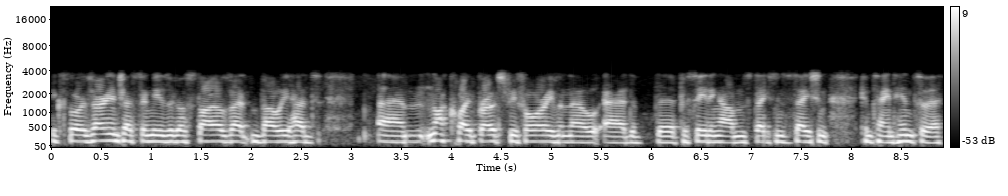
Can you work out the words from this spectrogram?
explores very interesting musical styles that Bowie had um, not quite broached before, even though uh, the, the preceding album, Station to Station, contained hints of it.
